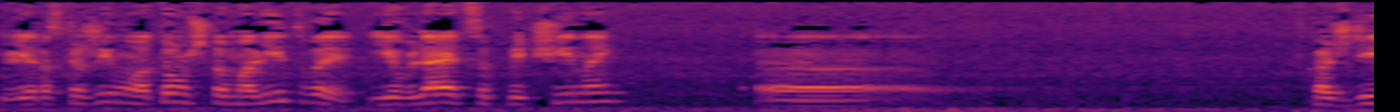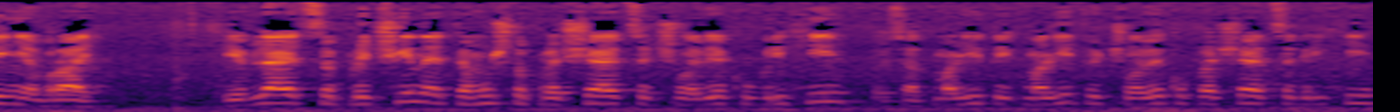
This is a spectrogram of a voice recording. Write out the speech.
Или расскажи ему о том, что молитвы являются причиной э, вхождения в рай. Является причиной тому, что прощаются человеку грехи, то есть от молитвы к молитве человеку прощаются грехи.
